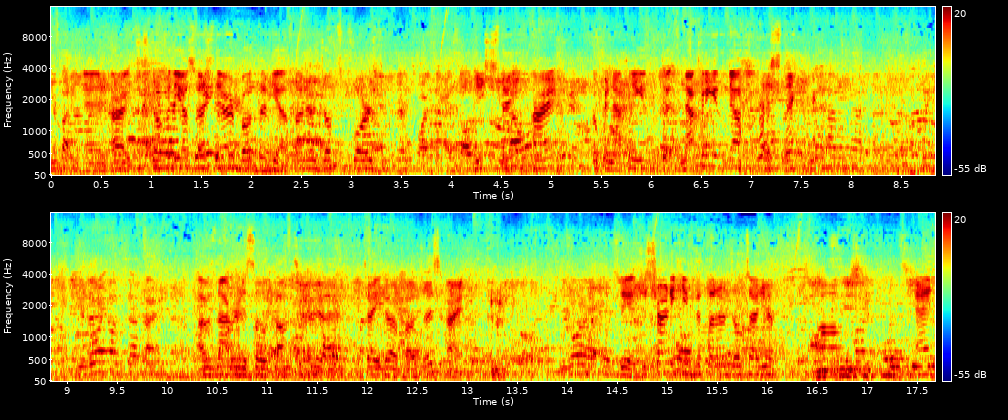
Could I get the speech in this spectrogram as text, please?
And alright, just go for the SS there. Both of you. Yeah, Thunder, Jump, Floors. Twice. I saw the Each thing. Alright. Okay, not gonna get the, not gonna get the down there. You're going on seven. I was not ready to solo commentary. I tell you to apologize. Alright. So yeah, just trying to keep the Thunder Jolt out here. Um, and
